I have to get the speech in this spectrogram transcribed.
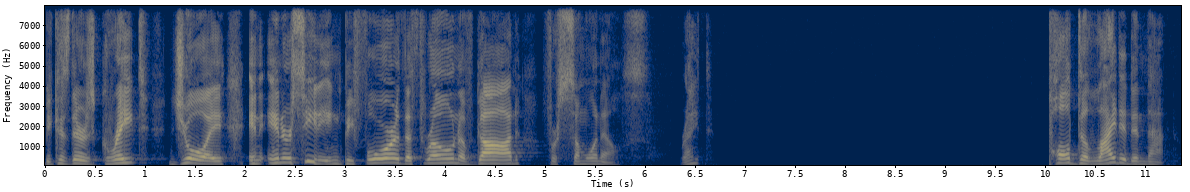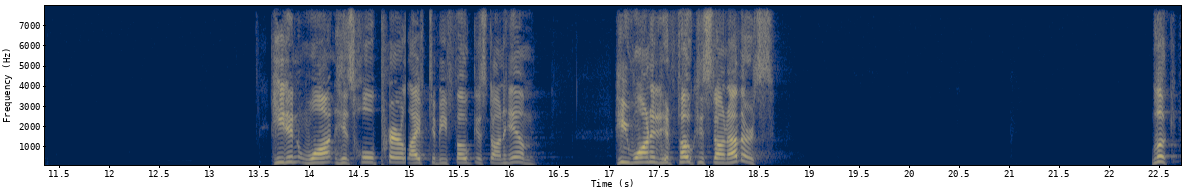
Because there's great joy in interceding before the throne of God for someone else, right? Paul delighted in that. He didn't want his whole prayer life to be focused on him, he wanted it focused on others. Look,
